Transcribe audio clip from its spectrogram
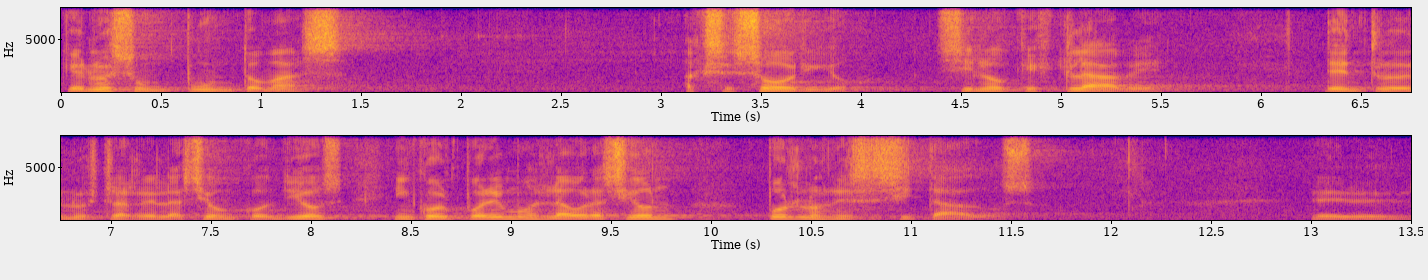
que no es un punto más accesorio, sino que es clave dentro de nuestra relación con Dios. Incorporemos la oración por los necesitados. Eh,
